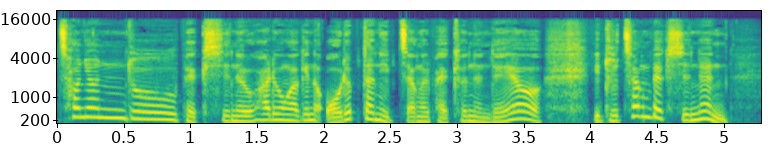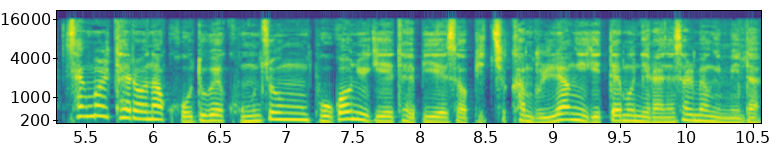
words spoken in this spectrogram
천연두 백신을 활용하기는 어렵다는 입장을 밝혔는데요. 이 두창 백신은 생물 테러나 고도의 공중 보건 위기에 대비해서 비축한 물량이기 때문이라는 설명입니다.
